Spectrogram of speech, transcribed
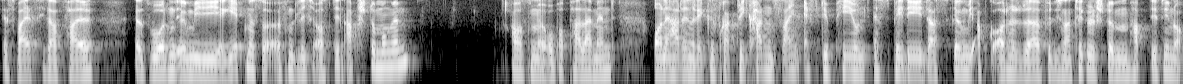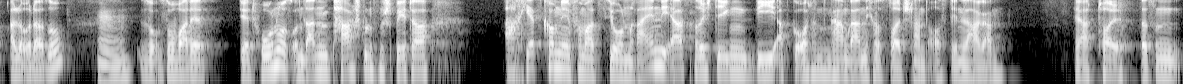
es war jetzt dieser Fall, es wurden irgendwie die Ergebnisse öffentlich aus den Abstimmungen aus dem Europaparlament und er hat den direkt gefragt, wie kann es sein, FDP und SPD, dass irgendwie Abgeordnete da für diesen Artikel stimmen, habt ihr sie noch alle oder so? Mhm. So, so war der, der Tonus und dann ein paar Stunden später, ach, jetzt kommen die Informationen rein, die ersten richtigen, die Abgeordneten kamen gar nicht aus Deutschland, aus den Lagern. Ja, toll. Das sind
